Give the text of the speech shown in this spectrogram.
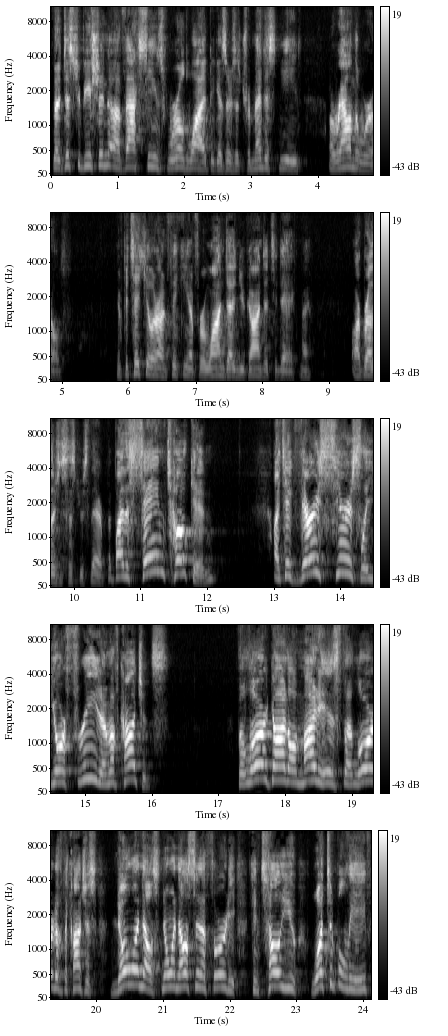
the distribution of vaccines worldwide because there's a tremendous need around the world. In particular, I'm thinking of Rwanda and Uganda today, my, our brothers and sisters there. But by the same token, I take very seriously your freedom of conscience. The Lord God Almighty is the Lord of the conscience. No one else, no one else in authority can tell you what to believe,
